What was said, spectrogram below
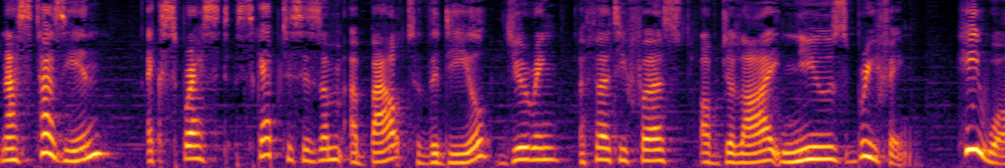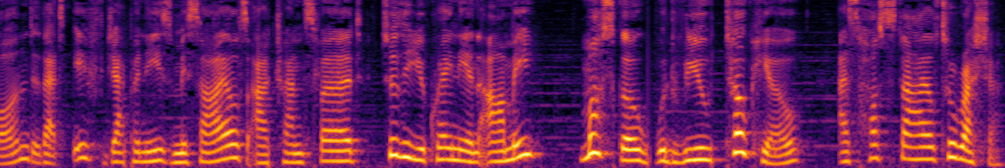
Nastasin, expressed skepticism about the deal during a 31st of July news briefing. He warned that if Japanese missiles are transferred to the Ukrainian army, Moscow would view Tokyo as hostile to Russia.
